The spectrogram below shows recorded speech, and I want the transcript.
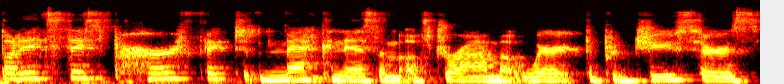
but it's this perfect mechanism of drama where the producers,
